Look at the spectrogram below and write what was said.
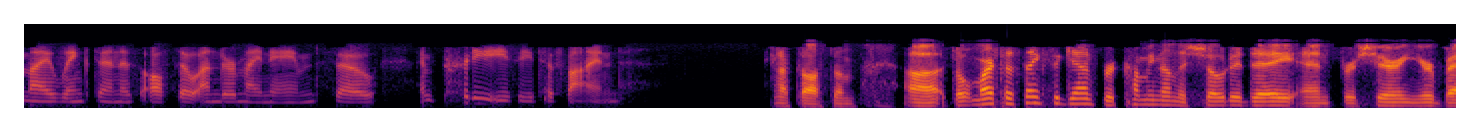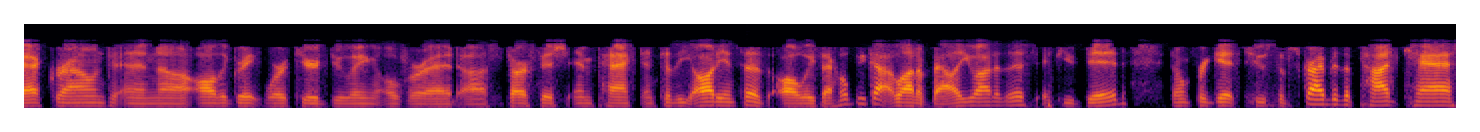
my LinkedIn is also under my name, so I'm pretty easy to find. That's awesome. Uh, so, Marta, thanks again for coming on the show today and for sharing your background and uh, all the great work you're doing over at uh, Starfish Impact. And to the audience, as always, I hope you got a lot of value out of this. If you did, don't forget to subscribe to the podcast,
